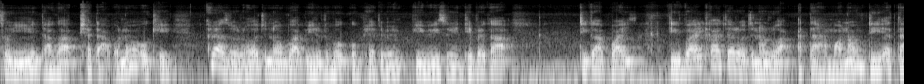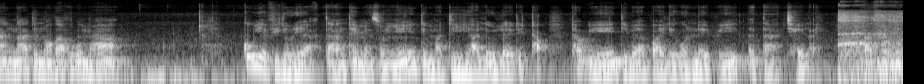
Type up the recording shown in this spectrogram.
ဆိုရင်ဒါကဖြတ်တာပေါ့နော်โอเคအဲ့ဒါဆိုတော့ကျွန်တော်ကဗီဒီယိုတစ်ပုဒ်ကိုဖြတ်တယ်ပြီးပြီဆိုရင်ဒီဘက်ကဒီက voice ဒီ voice ကကြတော့ကျွန်တော်တို့ကအတန်ပေါ့နော်ဒီအတန်ကကျွန်တော်ကဥပမာ ကိုယ့်ရဲ့ဗီဒီယိုတွေကအတန်ထည့်မယ်ဆိုရင်ဒီမှာဒီဟာလေးကိုလက်တွေထောက်ထောက်ပြီးရင်ဒီဘက် voice လေးကိုနှိပ်ပြီးအတန်ချဲ့လိုက်အဲဆိုရင်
